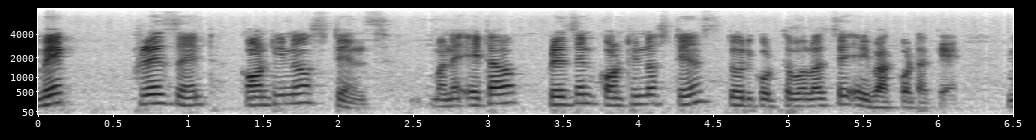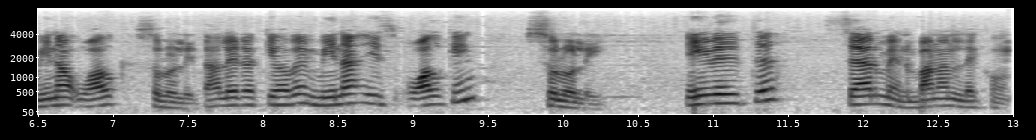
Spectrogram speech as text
make present continuous tense মানে এটা প্রেজেন্ট কন্টিনিউয়াস টেন্স তৈরি করতে বলা হয়েছে এই বাক্যটাকে। মিনা ওয়াক স্লোলি তাহলে এটা কি হবে? মিনা ইজ ওয়াকিং স্লোলি ইংরেজিতে চেয়ারম্যান বানান লিখুন।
